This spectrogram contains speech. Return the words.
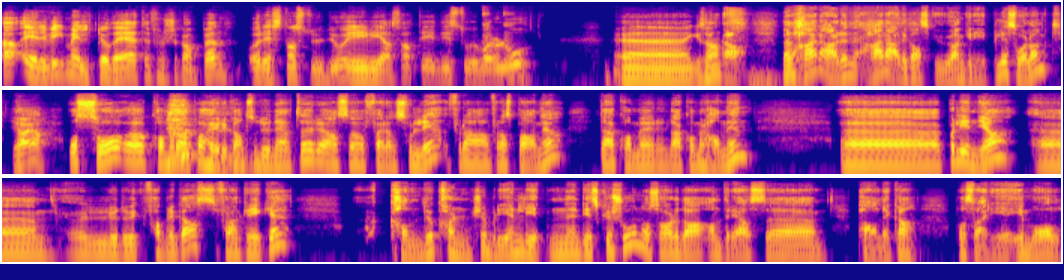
Ja, Erevig meldte jo det etter første kampen, og resten av studio i Viasat de, de sto jo bare og lo. Eh, ikke sant? Ja. Men her er, det, her er det ganske uangripelig så langt. Ja, ja. Og så uh, kommer da på høyrekant, som du nevnte, altså Ferran Solé fra, fra Spania. Der kommer, der kommer han inn. Uh, på linja, uh, Ludovic Fabregas, Frankrike. Kan det jo kanskje bli en liten diskusjon, og så har du da Andreas uh, Palika på Sverige i mål.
